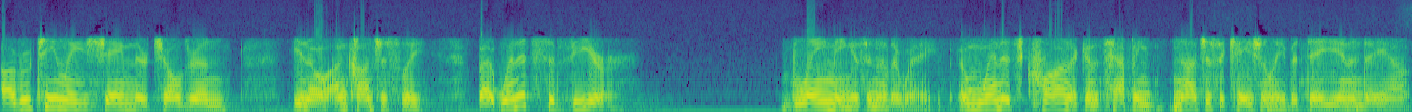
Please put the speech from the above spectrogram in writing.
uh, routinely shame their children, you know, unconsciously. But when it's severe, blaming is another way. And when it's chronic and it's happening not just occasionally, but day in and day out,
